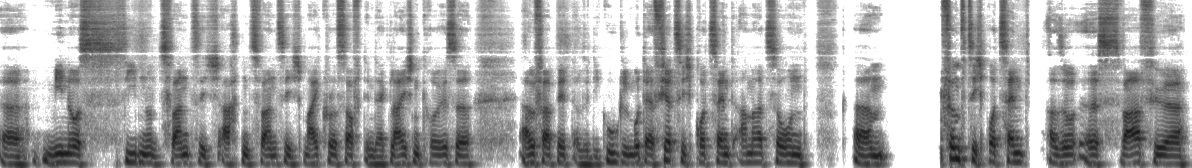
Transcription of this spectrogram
äh, minus 27, 28, Microsoft in der gleichen Größe, Alphabet, also die Google-Mutter 40 Prozent, Amazon ähm, 50 Prozent. Also es war für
